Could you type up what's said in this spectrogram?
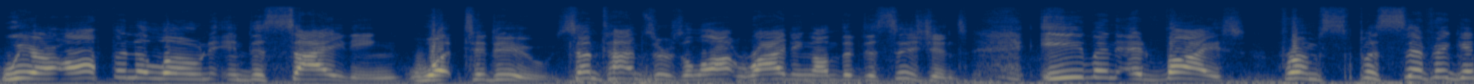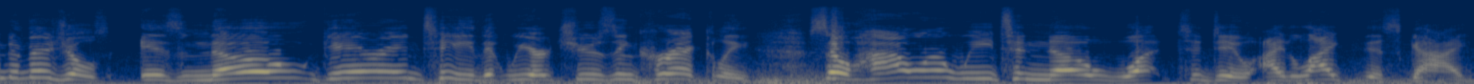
we are often alone in deciding what to do. Sometimes there's a lot riding on the decisions. Even advice from specific individuals is no guarantee that we are choosing correctly. So, how are we to know what to do? I like this guy,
